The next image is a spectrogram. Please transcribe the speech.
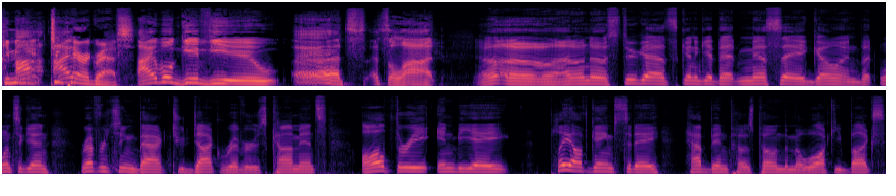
Give me Uh, two I, paragraphs. I will give you. Uh, that's that's a lot. Uh oh, I don't know. Stugotz's going to get that messe going. But once again, referencing back to Doc Rivers' comments, all three NBA playoff games today have been postponed. The Milwaukee Bucks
